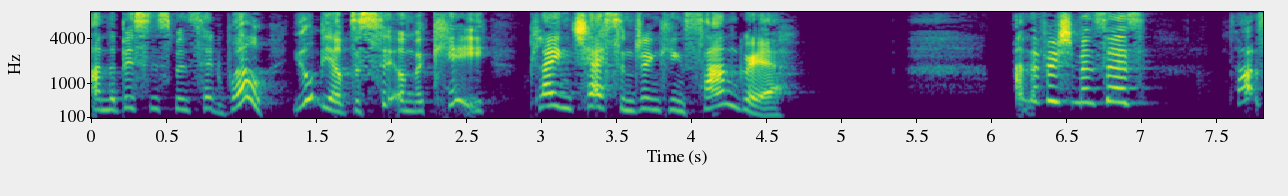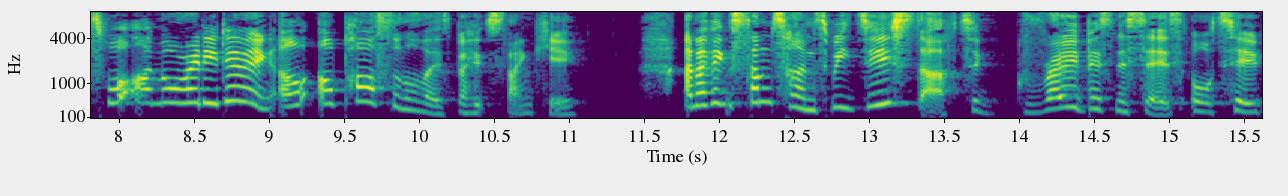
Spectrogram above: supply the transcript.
And the businessman said, Well, you'll be able to sit on the quay playing chess and drinking sangria. And the fisherman says, That's what I'm already doing. I'll, I'll pass on all those boats, thank you. And I think sometimes we do stuff to grow businesses or to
